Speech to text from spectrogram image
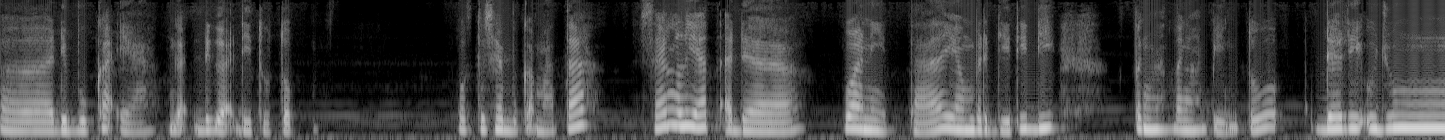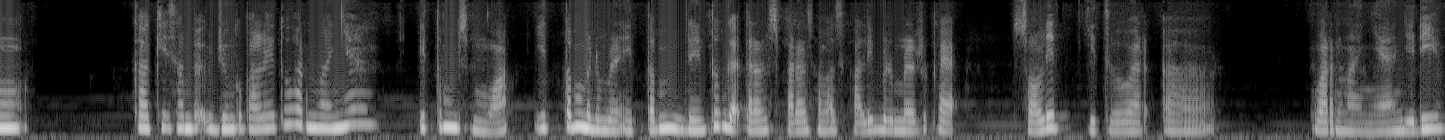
uh, dibuka ya, nggak nggak ditutup. Waktu saya buka mata, saya ngelihat ada wanita yang berdiri di tengah-tengah pintu dari ujung kaki sampai ujung kepala itu warnanya hitam semua, hitam benar-benar hitam dan itu nggak transparan sama sekali, benar-benar kayak solid gitu war, uh, warnanya. Jadi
